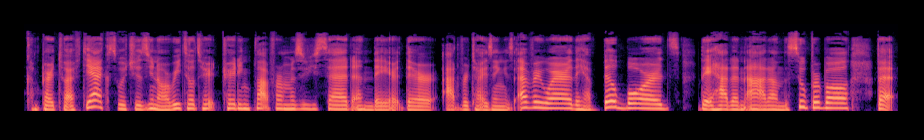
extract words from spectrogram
compared to FTX, which is you know a retail tra- trading platform, as you said, and they their advertising is everywhere. They have billboards. They had an ad on the Super Bowl, but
